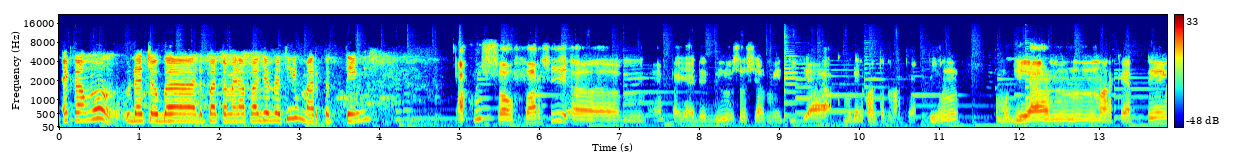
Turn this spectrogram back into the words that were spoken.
Eh kamu udah coba departemen apa aja berarti? Marketing? Aku so far sih um, apa ya ada dulu sosial media, kemudian content marketing, kemudian marketing,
